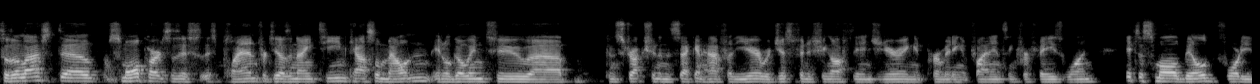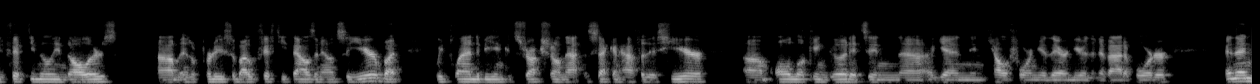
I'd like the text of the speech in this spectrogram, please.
So the last uh, small parts of this, this plan for 2019, Castle Mountain, it'll go into uh, construction in the second half of the year. We're just finishing off the engineering and permitting and financing for phase one. It's a small build, 40 to 50 million dollars. Um, it'll produce about 50,000 ounces a year, but we plan to be in construction on that the second half of this year um, all looking good. It's in, uh, again, in California there near the Nevada border. And then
